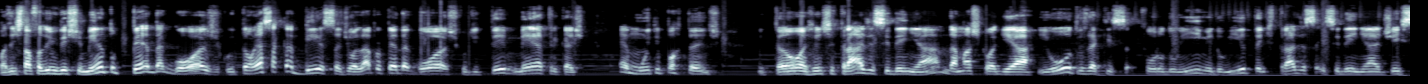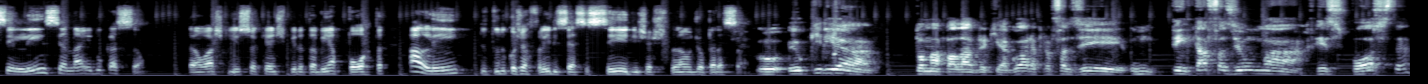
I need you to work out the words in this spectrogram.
mas a gente está fazendo um investimento pedagógico. Então, essa cabeça de olhar para o pedagógico, de ter métricas, é muito importante. Então, a gente traz esse DNA, da mais Aguiar e outros aqui foram do IME, do ITA, a gente traz esse DNA de excelência na educação. Então, acho que isso é que a Inspira também aporta, além de tudo que eu já falei de CSC, de gestão, de operação. Eu queria tomar a palavra aqui agora para fazer um tentar fazer uma resposta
